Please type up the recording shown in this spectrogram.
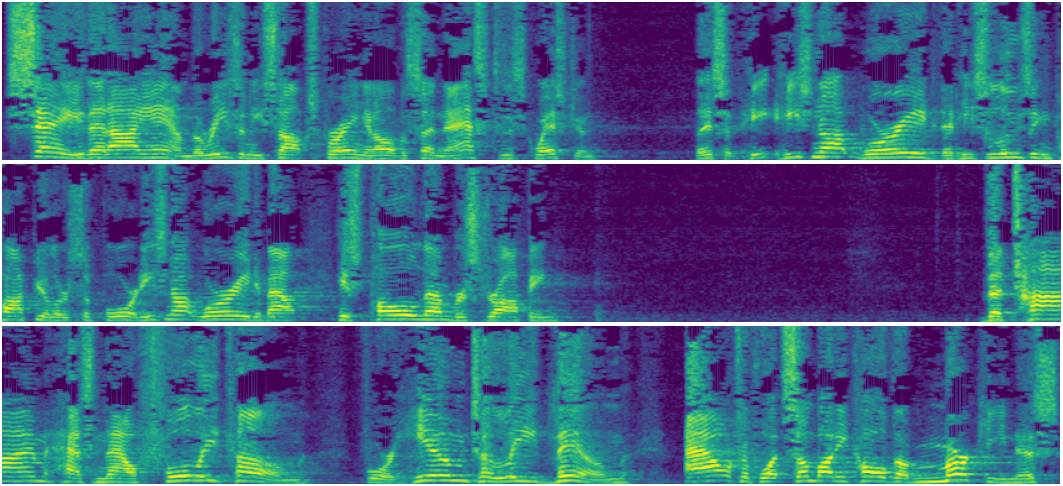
say that I am? The reason he stops praying and all of a sudden asks this question, listen, he, he's not worried that he's losing popular support. He's not worried about his poll numbers dropping. The time has now fully come for him to lead them out of what somebody called the murkiness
